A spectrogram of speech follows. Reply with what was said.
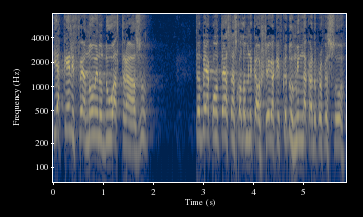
E aquele fenômeno do atraso também acontece na escola dominical. Chega aqui fica dormindo na casa do professor.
